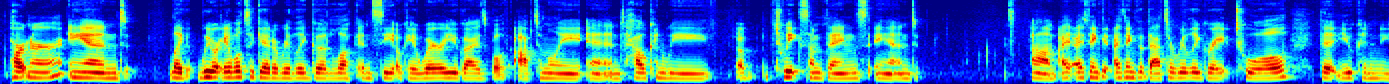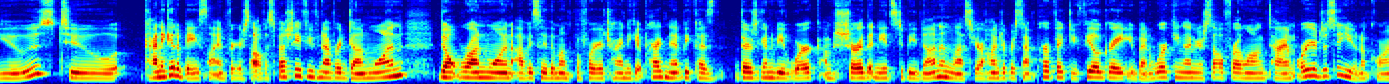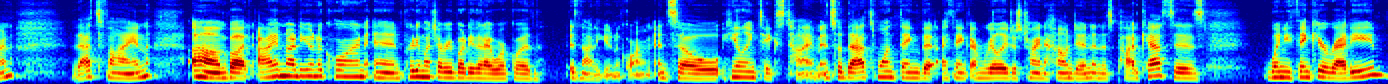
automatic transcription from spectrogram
partner and like we were able to get a really good look and see okay where are you guys both optimally and how can we uh, tweak some things and um, I, I think I think that that's a really great tool that you can use to kind of get a baseline for yourself, especially if you've never done one. Don't run one obviously the month before you're trying to get pregnant because there's going to be work I'm sure that needs to be done unless you're 100% perfect, you feel great, you've been working on yourself for a long time, or you're just a unicorn. That's fine. Um, but I'm not a unicorn, and pretty much everybody that I work with is not a unicorn. And so healing takes time. And so that's one thing that I think I'm really just trying to hound in in this podcast is when you think you're ready,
